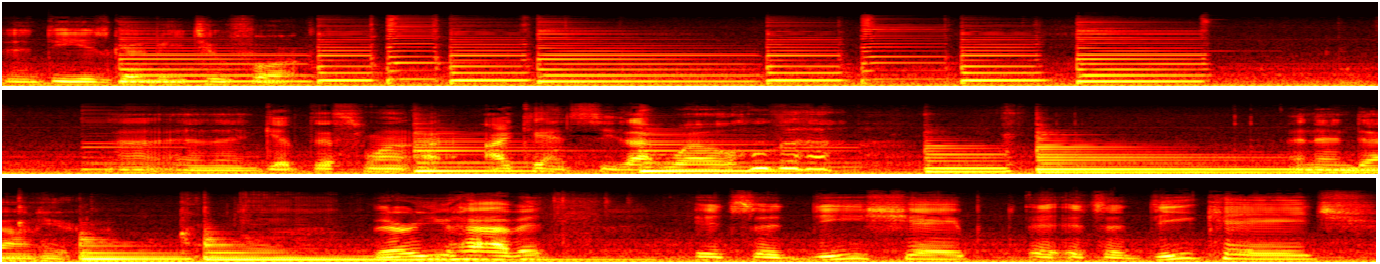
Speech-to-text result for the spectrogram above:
and D is going to be 2, 4. Uh, and then get this one. I, I can't see that well. and then down here. There you have it. It's a D-shaped, it's a D cage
